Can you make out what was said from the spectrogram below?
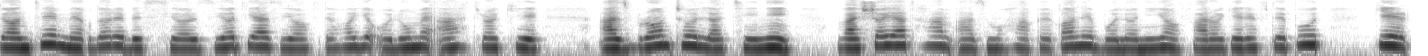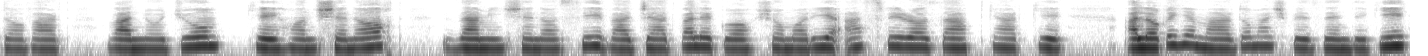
دانته مقدار بسیار زیادی از یافته های علوم عهد را که از برونتو لاتینی و شاید هم از محققان بولونیا فرا گرفته بود گرد آورد و نجوم کیهان شناخت زمین شناسی و جدول گاه شماری اصری را ضبط کرد که علاقه مردمش به زندگی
